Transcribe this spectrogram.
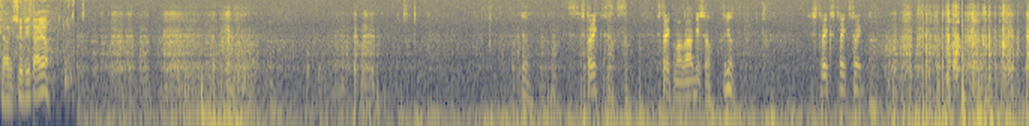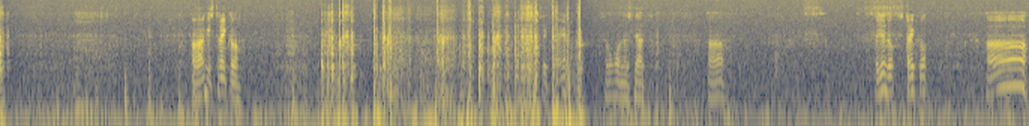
Ko, nagsuli tayo. Strike. Strike mga kagis oh. Ayun. Strike, strike, strike. Mga kagis, strike oh. Strike tayo. Sabi ko ng slot. Ah. Ayun oh, strike oh. Ah.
